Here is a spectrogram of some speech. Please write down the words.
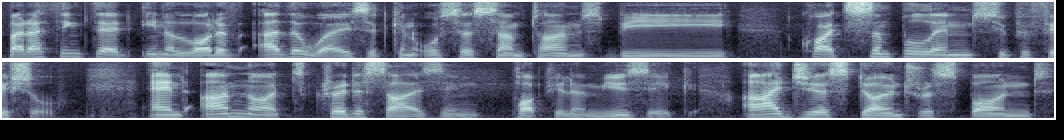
but I think that in a lot of other ways, it can also sometimes be quite simple and superficial. And I'm not criticizing popular music. I just don't respond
